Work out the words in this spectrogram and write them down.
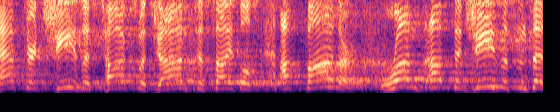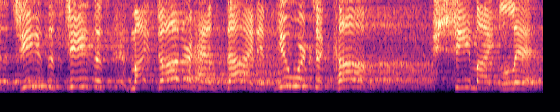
After Jesus talks with John's disciples, a father runs up to Jesus and says, Jesus, Jesus, my daughter has died. If you were to come, she might live.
